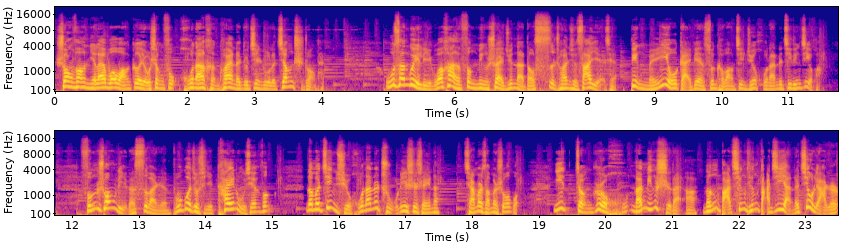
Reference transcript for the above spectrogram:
双方你来我往，各有胜负。湖南很快呢就进入了僵持状态。吴三桂、李国汉奉命率军呢到四川去撒野去，并没有改变孙可望进军湖南的既定计划。冯双礼的四万人不过就是以开路先锋。那么进取湖南的主力是谁呢？前面咱们说过。你整个湖南明时代啊，能把清廷打急眼的就俩人，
